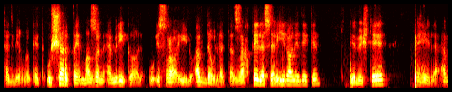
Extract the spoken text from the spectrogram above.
تەتبیق بکەت و شەرتێ مەزن ئەمریکا و ئیسرائیل و ئەڤ دەولەتە زەختێ لە سەر ئیرانێ دێکن، دێبشتێ بهێلە ئەڤ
